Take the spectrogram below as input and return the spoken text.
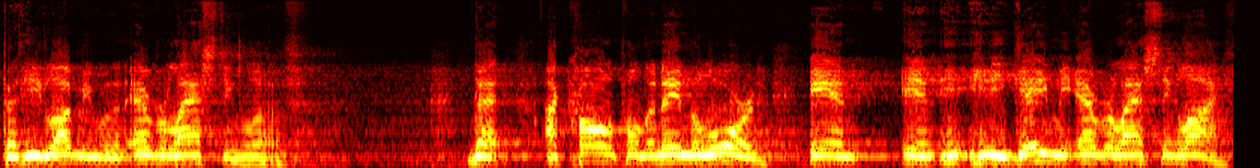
That He loved me with an everlasting love. That I called upon the name of the Lord, and and he gave me everlasting life.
